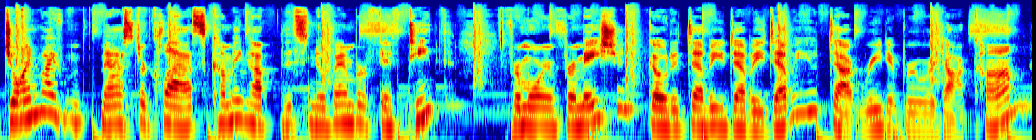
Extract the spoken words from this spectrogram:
join my masterclass coming up this November 15th. For more information, go to www.ritabrewer.com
